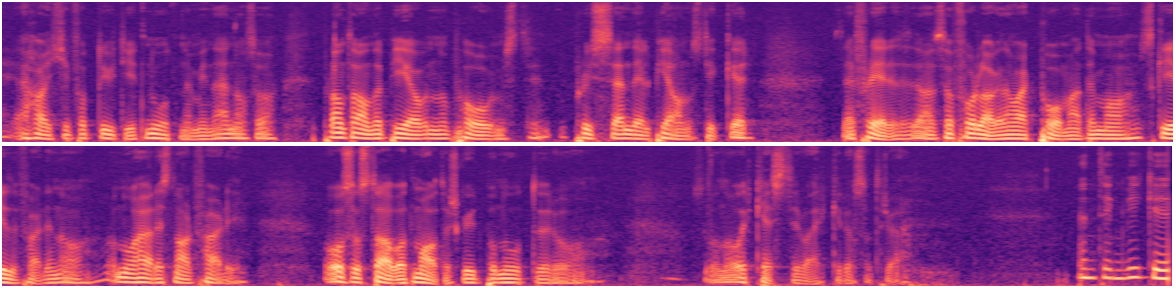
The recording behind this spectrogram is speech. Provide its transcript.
Jeg har ikke fått utgitt notene mine ennå. Annet piano poems pluss en del pianostykker. Det er flere, altså Forlagene har vært på meg at jeg må skrive det ferdig nå, og nå er jeg snart ferdig. Og også at Mater skal ut på noter, og sånne orkesterverker også, tror jeg. En ting vi ikke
